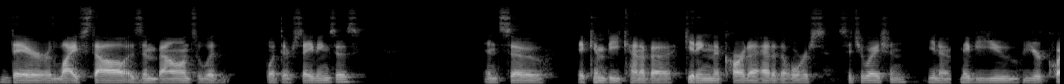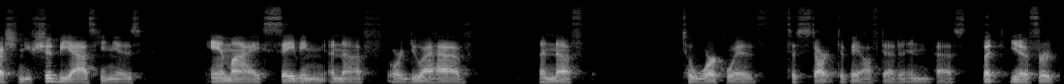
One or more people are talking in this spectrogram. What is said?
their lifestyle is in balance with what their savings is. And so it can be kind of a getting the cart ahead of the horse situation. You know, maybe you your question you should be asking is am I saving enough or do I have enough to work with to start to pay off debt and invest. But you know, for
